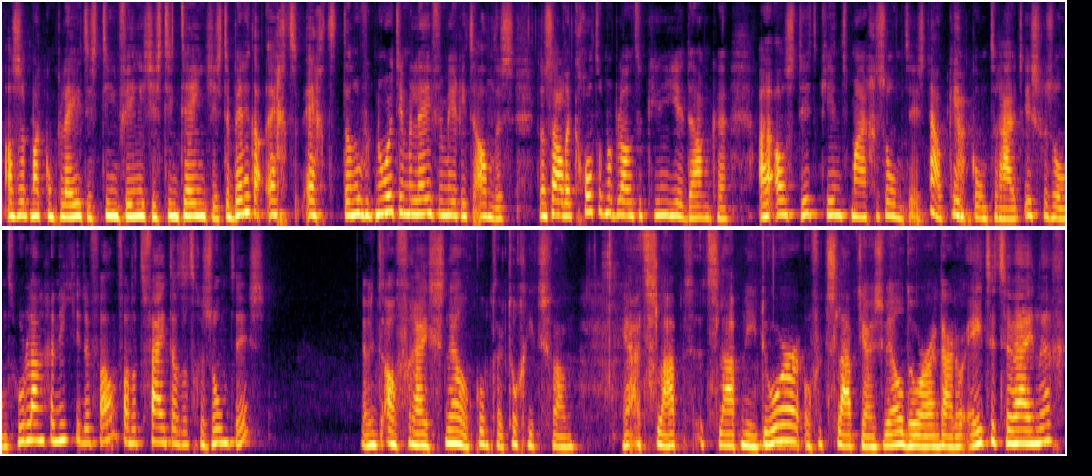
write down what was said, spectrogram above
als het maar compleet is, tien vingertjes, tien teentjes, dan ben ik al echt, echt, dan hoef ik nooit in mijn leven meer iets anders. Dan zal ik God op mijn blote knieën danken als dit kind maar gezond is. Nou, kind ja. komt eruit, is gezond. Hoe lang geniet je ervan, van het feit dat het gezond is? En al vrij snel komt er toch iets van, ja, het slaapt, het slaapt niet door, of het slaapt juist wel door en daardoor eten te weinig.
